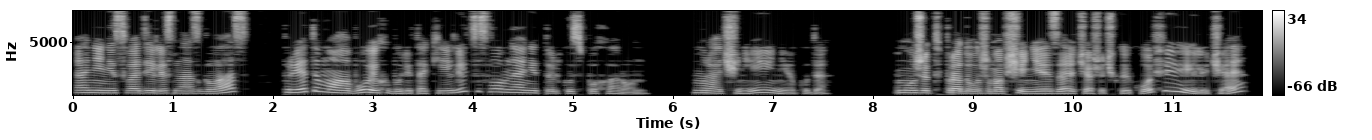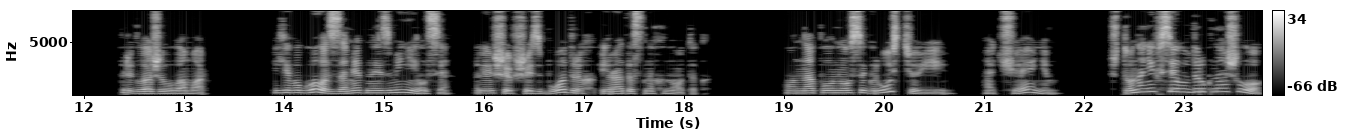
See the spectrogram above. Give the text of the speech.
Они не сводили с нас глаз, при этом у обоих были такие лица, словно они только с похорон. Мрачнее некуда. «Может, продолжим общение за чашечкой кофе или чая?» — предложил Ламар. Его голос заметно изменился, лишившись бодрых и радостных ноток. Он наполнился грустью и отчаянием. Что на них всех вдруг нашло?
